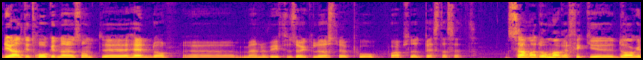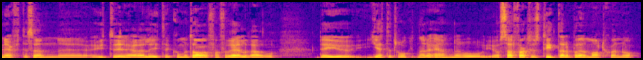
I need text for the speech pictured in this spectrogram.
det är alltid tråkigt när sånt händer. Men vi försökte lösa det på, på absolut bästa sätt. Samma domare fick ju dagen efter sen ytterligare lite kommentarer från föräldrar. Och det är ju jättetråkigt när det händer och jag satt faktiskt och tittade på den matchen och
